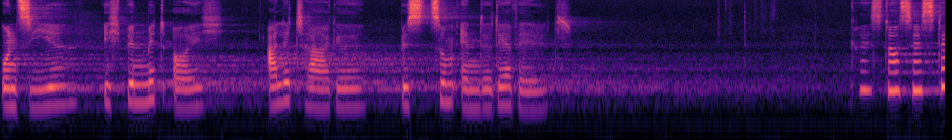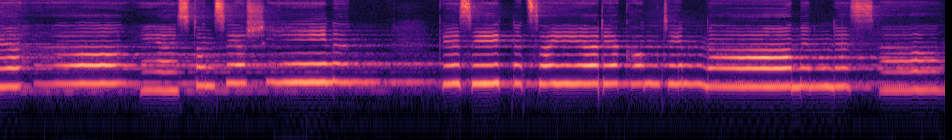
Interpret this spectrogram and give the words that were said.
Und siehe, ich bin mit euch alle Tage bis zum Ende der Welt. Christus ist der Herr, er ist uns erschienen. Gesegnet sei er, der kommt im Namen des Herrn.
